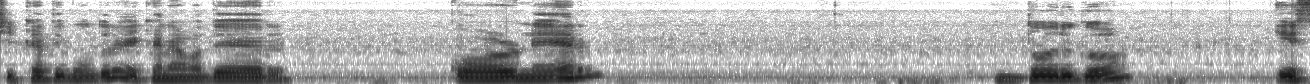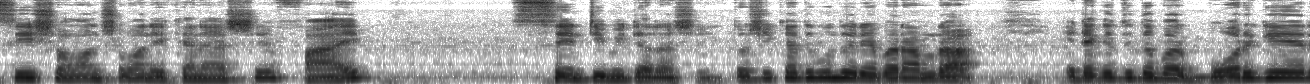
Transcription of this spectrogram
শিক্ষার্থী বন্ধুরা, এখানে আমাদের কর্ণের দৈর্ঘ্য এসি সমান সমান এখানে আসে ফাইভ সেন্টিমিটার আসে। তো শিক্ষার্থী বন্ধুরা, এবার আমরা এটাকে যদি আবার বর্গের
